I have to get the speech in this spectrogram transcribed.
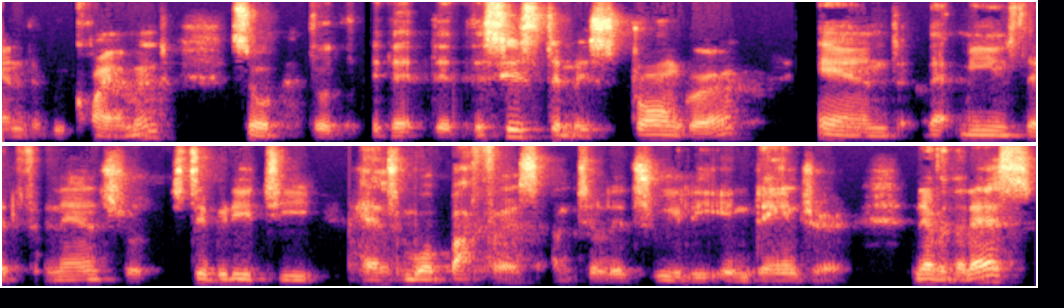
and the requirement. So, so the, the, the system is stronger and that means that financial stability has more buffers until it's really in danger. Nevertheless,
